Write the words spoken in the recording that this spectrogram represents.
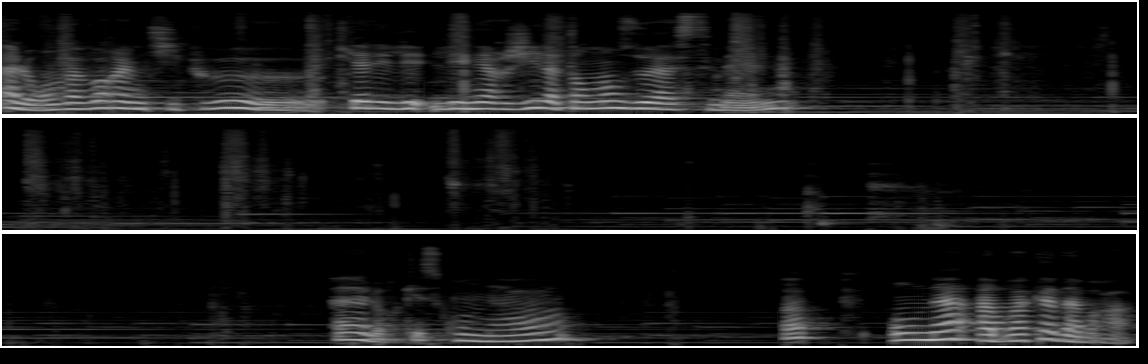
Alors, on va voir un petit peu euh, quelle est l'énergie, la tendance de la semaine. Alors, qu'est-ce qu'on a? Hop, on a abracadabra.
